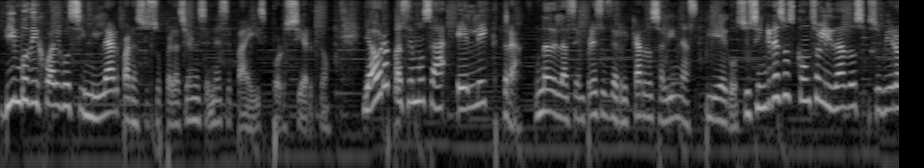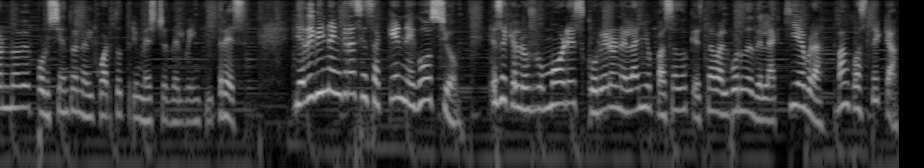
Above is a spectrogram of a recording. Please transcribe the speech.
Bimbo dijo algo similar para sus operaciones en ese país, por cierto. Y ahora pasemos a Electra, una de las empresas de Ricardo Salinas Pliego sus ingresos consolidados subieron 9% en el cuarto trimestre del 23. Y adivinen gracias a qué negocio. Ese que los rumores corrieron el año pasado que estaba al borde de la quiebra, Banco Azteca.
